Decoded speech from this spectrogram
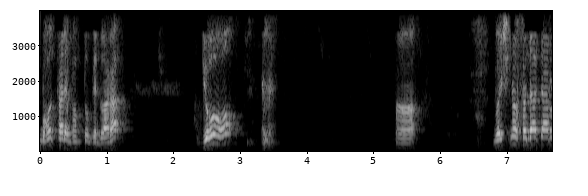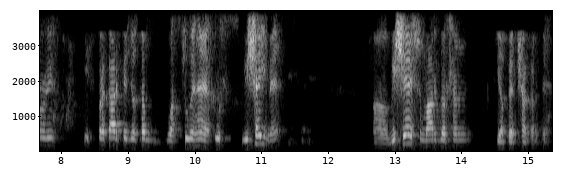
बहुत सारे भक्तों के द्वारा जो वैष्णव सदाचार और इस, इस प्रकार के जो सब वस्तुएँ हैं उस विषय में विशेष मार्गदर्शन की अपेक्षा करते हैं।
